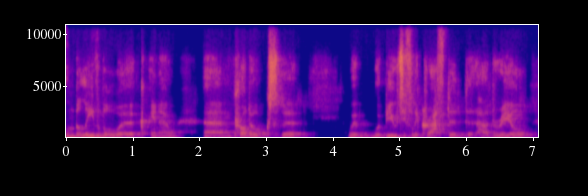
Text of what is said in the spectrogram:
Unbelievable work, you know, um, products that were, were beautifully crafted, that had real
